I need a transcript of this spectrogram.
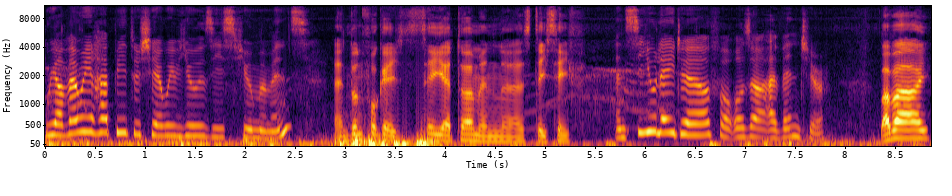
We are very happy to share with you these few moments And don't forget, stay at home and uh, stay safe. and see you later for other adventure. Bye bye!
